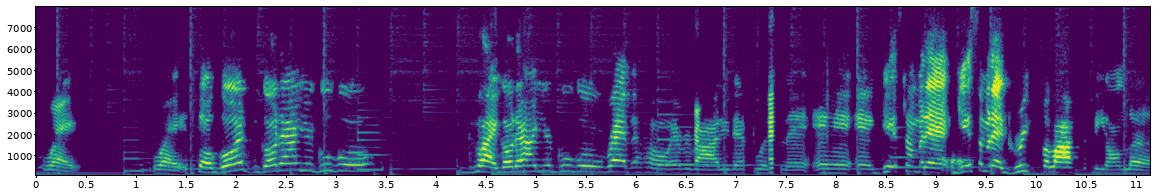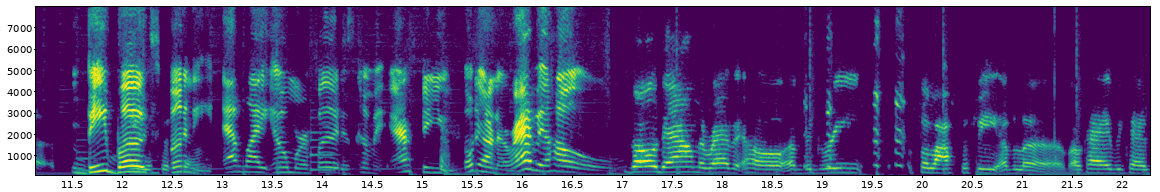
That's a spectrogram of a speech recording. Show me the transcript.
Right. Right. So go go down your Google, like go down your Google rabbit hole, everybody that's listening, and and get some of that get some of that Greek philosophy on love. Be Bugs Bunny. Act like Elmer Fudd is coming after you. Go down the rabbit hole. Go down the rabbit hole of the Greek philosophy of love, okay? Because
